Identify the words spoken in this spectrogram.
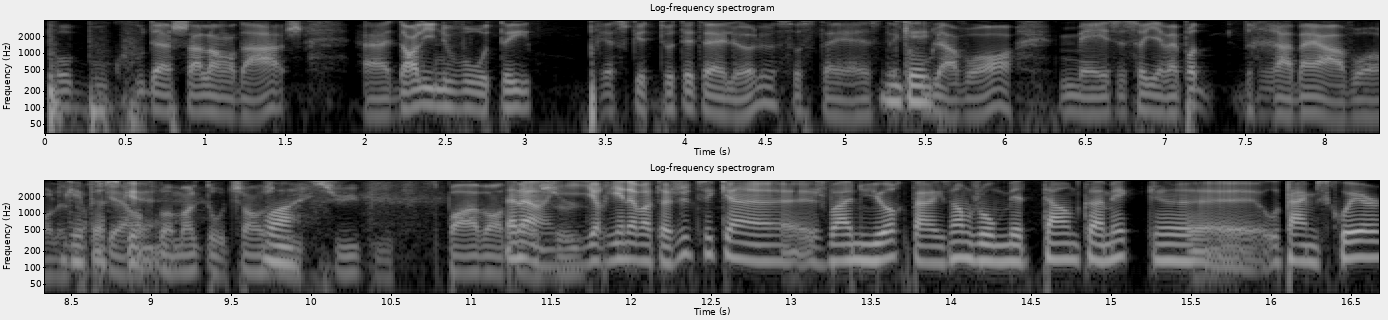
pas beaucoup d'achalandage. Euh, dans les nouveautés, presque tout était là. là. Ça, c'était cool à voir. Mais c'est ça, il n'y avait pas de rabais à avoir. là, parce parce qu'en que- ce moment, le taux de change Ouais. est dessus. Puis c'est pas avantageux. il n'y a rien d'avantageux. Tu sais, quand je vais à New York, par exemple, je vais au Midtown Comic, euh, au Times Square,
